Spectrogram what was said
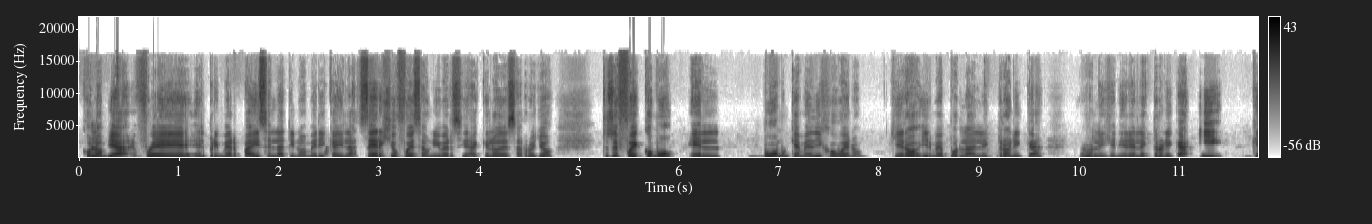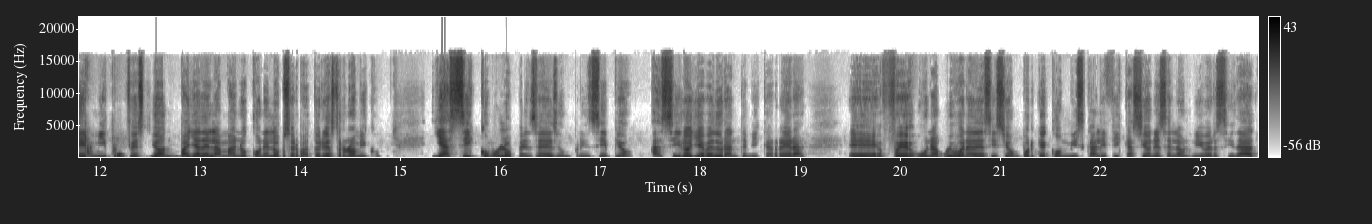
Colombia fue el primer país en Latinoamérica y la Sergio fue esa universidad que lo desarrolló. Entonces fue como el boom que me dijo, bueno, quiero irme por la electrónica, por la ingeniería electrónica y que mi profesión vaya de la mano con el observatorio astronómico. Y así como lo pensé desde un principio, así lo llevé durante mi carrera. Eh, fue una muy buena decisión porque con mis calificaciones en la universidad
